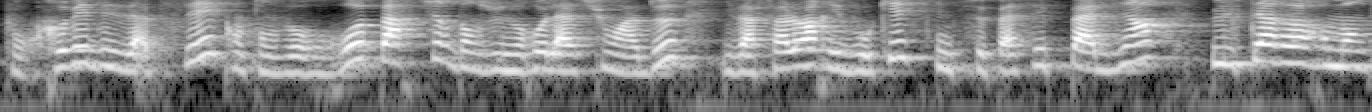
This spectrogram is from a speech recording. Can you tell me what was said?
pour crever des abcès, quand on veut repartir dans une relation à deux, il va falloir évoquer ce qui ne se passait pas bien ultérieurement.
